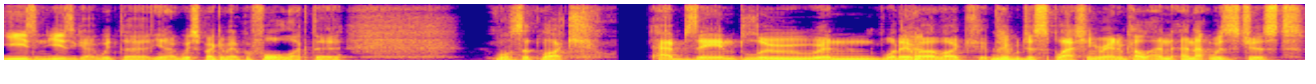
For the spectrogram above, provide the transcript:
years and years ago with the you know we've spoken about before, like the was it like Abzan blue and whatever, like people just splashing random color, and and that was just.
